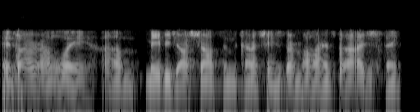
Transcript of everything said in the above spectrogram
and Tyler Huntley. Um, maybe Josh Johnson kind of changed their minds, but I just think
